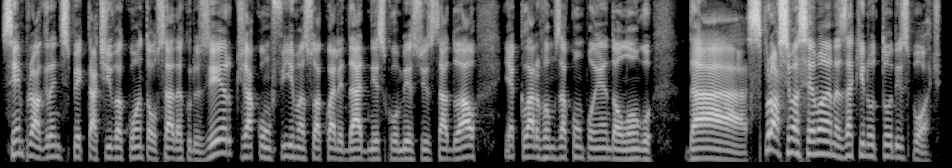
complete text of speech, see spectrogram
Sempre uma grande expectativa quanto ao Sada Cruzeiro, que já confirma a sua qualidade nesse começo de estadual. E é claro, vamos acompanhando ao longo das próximas semanas aqui no Todo Esporte.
